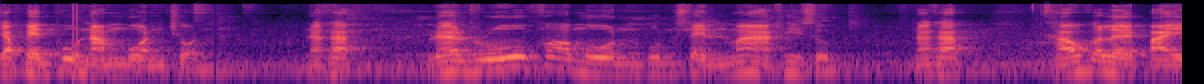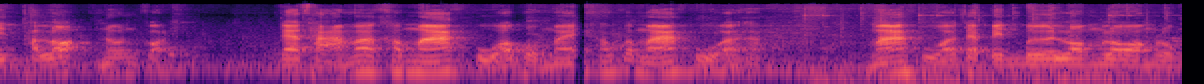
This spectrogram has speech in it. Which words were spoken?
จะเป็นผู้นำมวลชนนะครับ และรู้ข้อมูลคุณเซนมากที่สุดนะครับ เขาก็เลยไปทะเลาะโน่นก่อน แต่ถามว่าเขามาร์กหัวผมไหมเขาก็มาร์กหัวครับ มาร์กหัวแต่เป็นเบอร์ลองลองลง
